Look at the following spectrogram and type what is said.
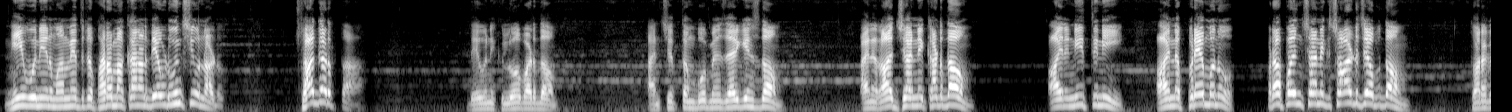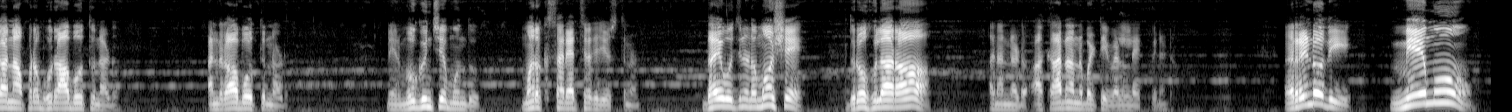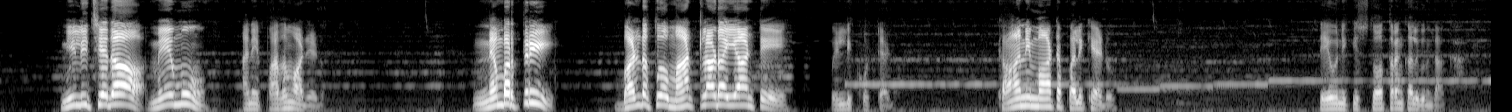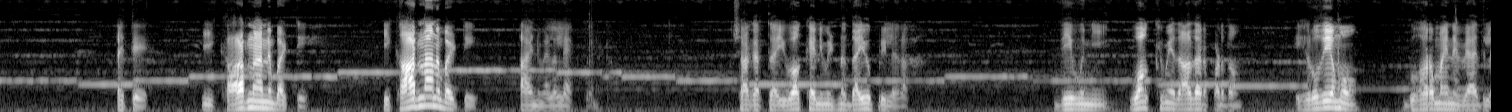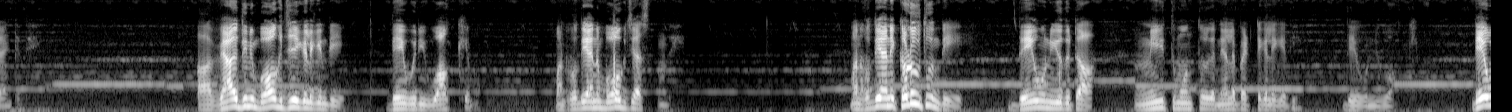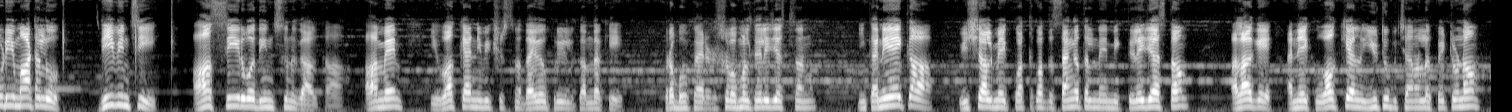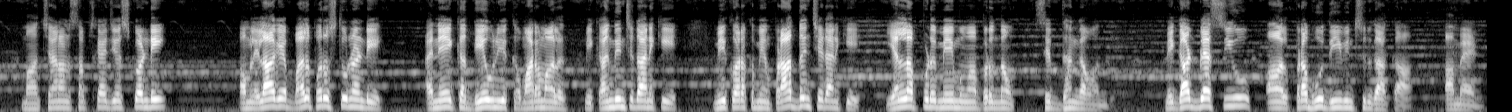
నీవు నేను మన ఎదుట పరమకాన దేవుడు ఉంచి ఉన్నాడు. జాగ్రత్త. దేవునికి లోబడదాం. ఆయన చిత్తం భూమి జరిగించుదాం. ఆయన రాజ్యాన్ని కడదాం. ఆయన నీతిని ఆయన ప్రేమను ప్రపంచానికి చాటు చెబుదాం త్వరగా నా ప్రభు రాబోతున్నాడు. అని రాబోతున్నాడు. నేను ముగించే ముందు మరొకసారి హెచ్చరిక చేస్తున్నాడు దైవజనుడు మోషే ద్రోహులారా? అని అన్నాడు. ఆ కారణాన్ని బట్టి వెళ్ళలేకపోయినాడు. రెండోది మేము నీళ్ళిచ్చేదా మేము అనే పదం వాడాడు. నెంబర్ త్రీ బండతో మాట్లాడయ్యా అంటే వెళ్ళి కొట్టాడు. కాని మాట పలికాడు. దేవునికి స్తోత్రం కలుగును గాక. అయితే ఈ కారణాన్ని బట్టి ఈ కారణాన్ని బట్టి ఆయన వెళ్ళలేకపోయినాడు జాగ్రత్త ఈ వాక్యాన్ని వింటున్న దైవప్రియులరా దేవుని వాక్య మీద ఆధారపడదాం. ఈ హృదయము ఘోరమైన వ్యాధి లాంటిది. ఆ వ్యాధిని బాగు చేయగలిగింది దేవుని వాక్యము. మన హృదయాన్ని బాగు చేస్తుంది. మన హృదయాన్ని కడుగుతుంది దేవుని ఎదుట నీతిమంతులుగా నిలబెట్టగలిగేది దేవుని వాక్యం. దేవుడి మాటలు దీవించి ఆశీర్వదించునుగాక ఆమెన్. ఈ వాక్యాన్ని వీక్షిస్తున్న దైవ ప్రియులకు అందరికీ ప్రభు పేరట శుభములు తెలియజేస్తున్నాను. ఇంకా అనేక విషయాలు మీకు కొత్త కొత్త సంగతులు మేము మీకు తెలియజేస్తాం. అలాగే అనేక వాక్యాలను యూట్యూబ్ ఛానల్లో పెట్టున్నాం. మా ఛానల్ సబ్స్క్రైబ్ చేసుకోండి. మమ్మల్ని ఇలాగే బలపరుస్తుండండి. అనేక దేవుని యొక్క మర్మాలు మీకు అందించడానికి మీ కొరకు మేము ప్రార్థన చేయడానికి ఎల్లప్పుడూ మేము మా బృందం సిద్ధంగా ఉంది. మీ గాడ్ బ్లెస్ యూ ఆల్ ప్రభు దీవించునుగాక. ఆమెన్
